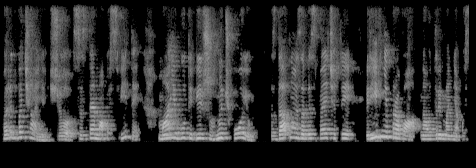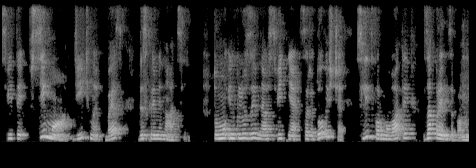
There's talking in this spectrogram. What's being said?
передбачає, що система освіти має бути більш гнучкою, здатною забезпечити рівні права на отримання освіти всіма дітьми без дискримінації. Тому інклюзивне освітнє середовище слід формувати за принципами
